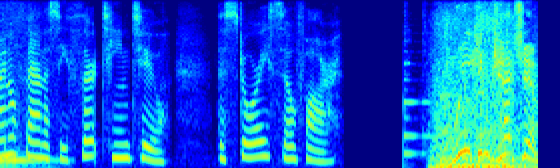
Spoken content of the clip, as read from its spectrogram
Final Fantasy 13 2. The story so far. We can catch him!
